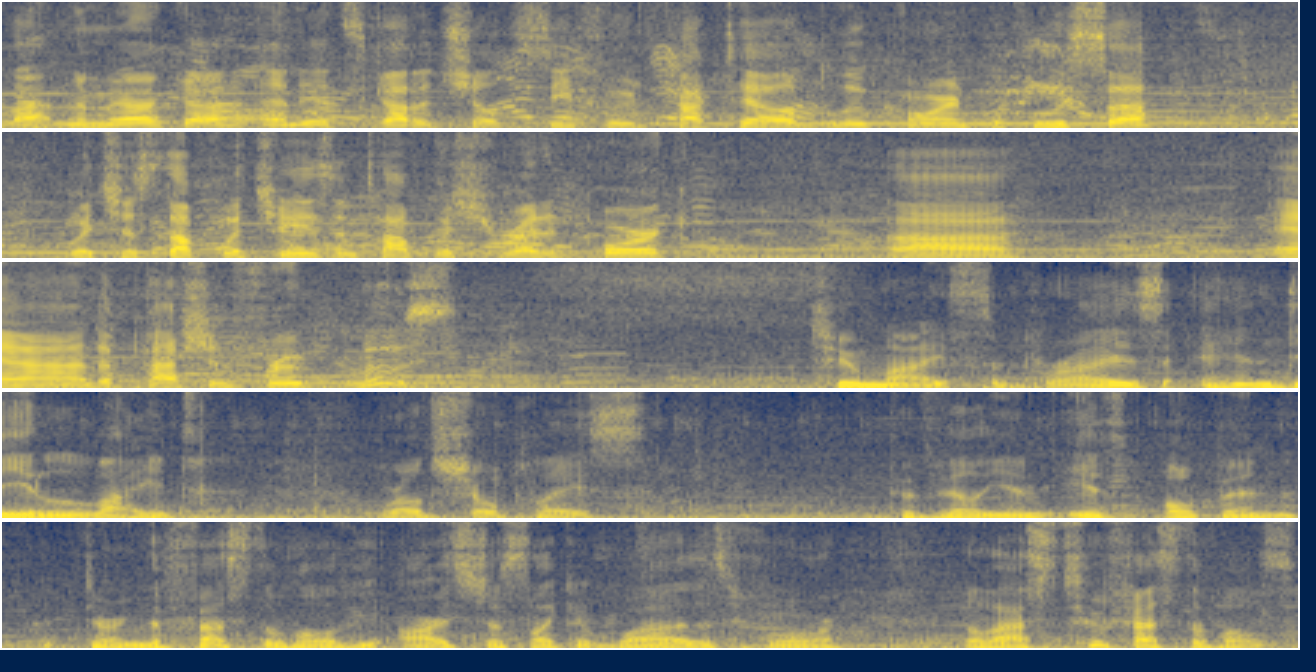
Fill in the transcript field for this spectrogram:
Latin America. And it's got a chilled seafood cocktail, blue corn pupusa, which is stuffed with cheese and topped with shredded pork. Uh, and a passion fruit mousse. To my surprise and delight, World Showplace Pavilion is open during the Festival of the Arts, just like it was for the last two festivals.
